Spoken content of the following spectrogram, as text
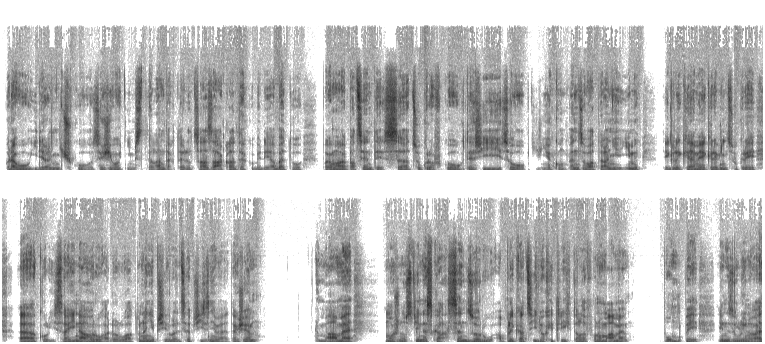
úpravu jídelníčku se životním stylem, tak to je docela základ jakoby diabetu. Pak máme pacienty s cukrovkou, kteří jsou obtížně kompenzovatelní. Jim ty glykémie, krevní cukry eh, kolísají nahoru a dolů a to není velice příznivé, takže máme možnosti dneska senzorů, aplikací do chytrých telefonů, máme pumpy inzulinové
